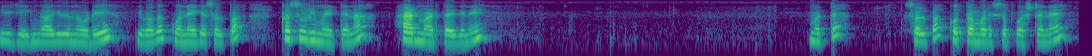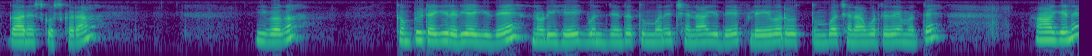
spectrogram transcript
ಹೀಗೆ ಹಿಂಗಾಗಿದೆ ನೋಡಿ. ಇವಾಗ ಕೊನೆಗೆ ಸ್ವಲ್ಪ ಕಸೂರಿ ಮೇಥಿನ ಆ್ಯಡ್ ಮಾಡ್ತಾಯಿದ್ದೀನಿ ಮತ್ತು ಸ್ವಲ್ಪ ಕೊತ್ತಂಬರಿ ಸೊಪ್ಪು ಅಷ್ಟೇ ಗಾರ್ನಿಸ್ಗೋಸ್ಕರ ಇವಾಗ ಕಂಪ್ಲೀಟಾಗಿ ರೆಡಿಯಾಗಿದೆ ನೋಡಿ ಹೇಗೆ ಬಂದಿದೆ ಅಂತ ತುಂಬಾ ಚೆನ್ನಾಗಿದೆ. ಫ್ಲೇವರು ತುಂಬ ಚೆನ್ನಾಗಿ ಬರ್ತಿದೆ ಮತ್ತು ಹಾಗೆಯೇ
